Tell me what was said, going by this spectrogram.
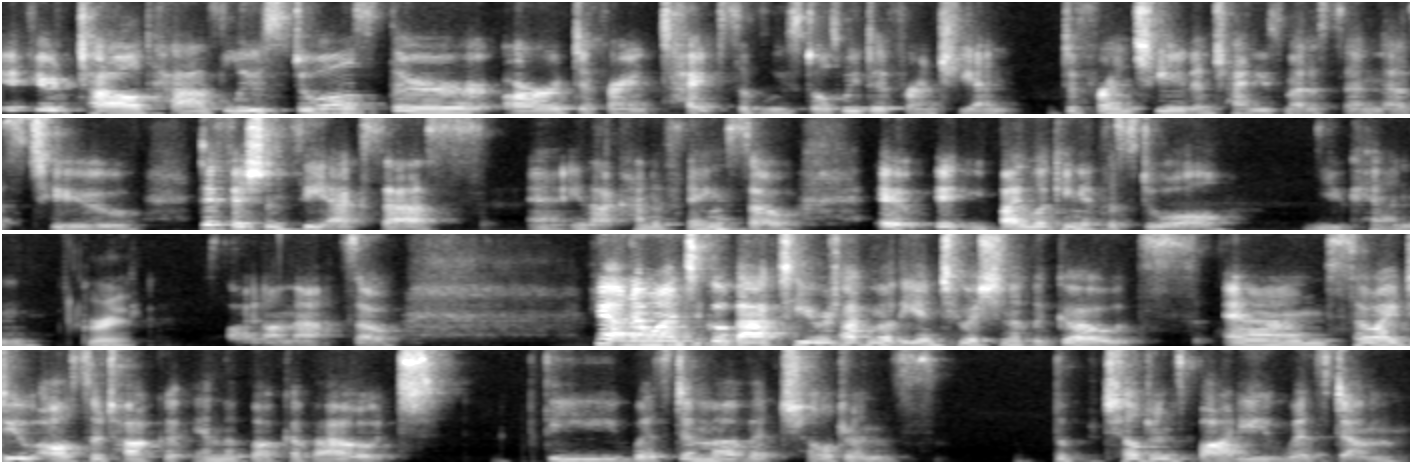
if your child has loose stools, there are different types of loose stools. We differentiate differentiate in Chinese medicine as to deficiency, excess, and that kind of thing. So it, it by looking at the stool, you can Great. decide on that. So yeah, and I wanted to go back to you were talking about the intuition of the goats. And so I do also talk in the book about the wisdom of a children's the children's body wisdom.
